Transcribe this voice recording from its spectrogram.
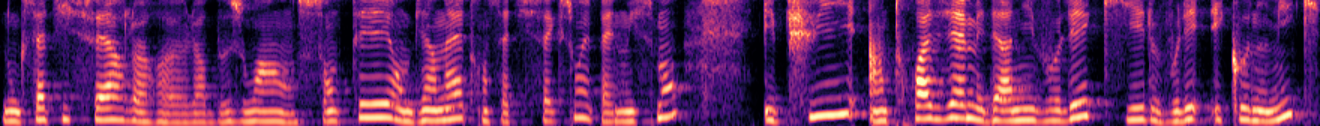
donc satisfaire leurs leurs besoins en santé, en bien-être, en satisfaction, épanouissement. Et puis un troisième et dernier volet qui est le volet économique,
